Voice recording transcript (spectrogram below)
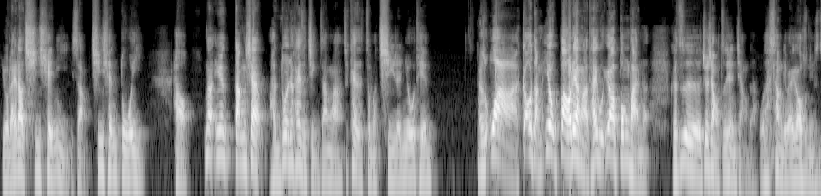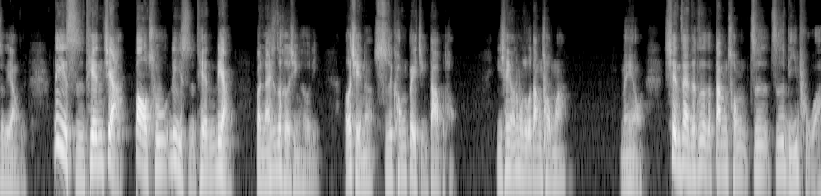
有来到七千亿以上，七千多亿。好，那因为当下很多人就开始紧张啦，就开始怎么杞人忧天。他说：“哇，高档又爆量了，台股又要崩盘了。”可是就像我之前讲的，我在上礼拜告诉你是这个样子，历史天价爆出历史天量。本来就是合情合理，而且呢，时空背景大不同。以前有那么多当冲吗？没有。现在的这个当冲之之离谱啊，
